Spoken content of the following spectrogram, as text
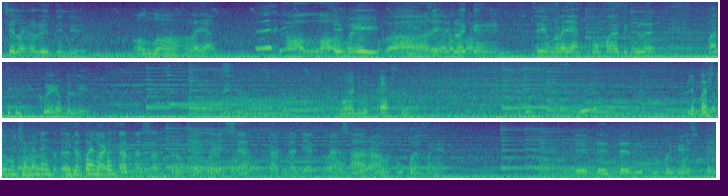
Saya langgar dulu tenda Allah. Melayang. Allah Saya baik. Saya ya di Allah. belakang. Saya melayang koma tu bulan. Mata kaki kau yang bela Oh, ada bekas tu. Lepas tu macam mana Ternyata kehidupan bukan lepas karena stroke ya guys ya Karena dia kena saraf Ubah sangat dari, dari, berbagai aspek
